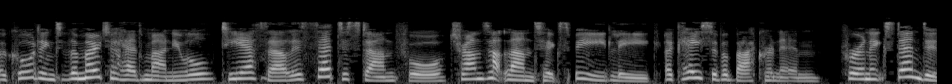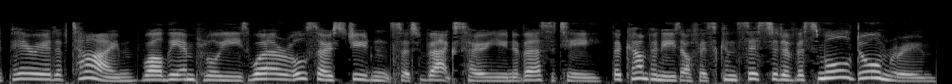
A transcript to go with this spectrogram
According to the Motorhead Manual, TSL is said to stand for Transatlantic Speed League, a case of a backronym. For an extended period of time, while the employees were also students at Växjö University, the company's office consisted of a small dorm room.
